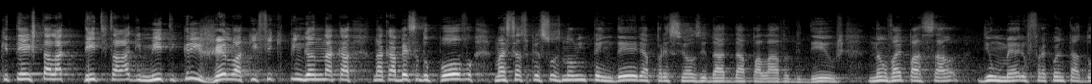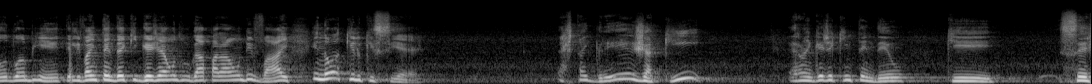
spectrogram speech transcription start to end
que tem estalactite, estalagmite, crigelo aqui, fique pingando na, na cabeça do povo, mas se as pessoas não entenderem a preciosidade da palavra de Deus, não vai passar de um mero frequentador do ambiente. Ele vai entender que igreja é um lugar para onde vai, e não aquilo que se é. Esta igreja aqui era uma igreja que entendeu que ser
